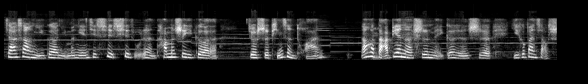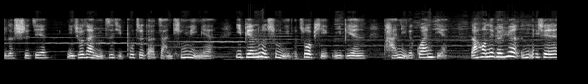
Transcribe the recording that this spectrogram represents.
加上一个你们年级系系主任，他们是一个。就是评审团，然后答辩呢是每个人是一个半小时的时间，你就在你自己布置的展厅里面，一边论述你的作品，一边谈你的观点。然后那个院那些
